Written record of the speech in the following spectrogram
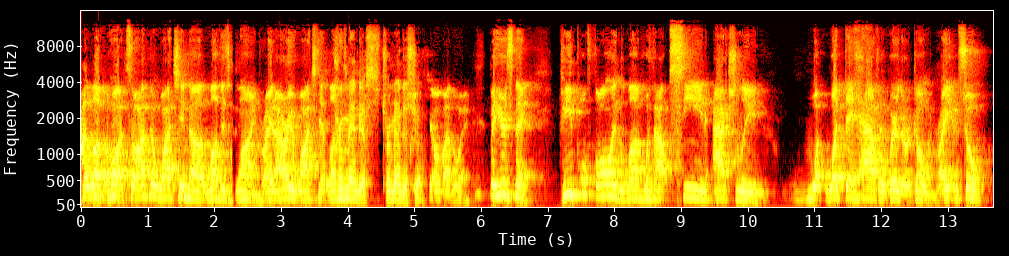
I love it. Hold on. So, I've been watching uh, Love Is Blind, right? I already watched it. Love tremendous, tremendous show. Show, by the way. But here's the thing: people fall in love without seeing actually what what they have or where they're going, right? And so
